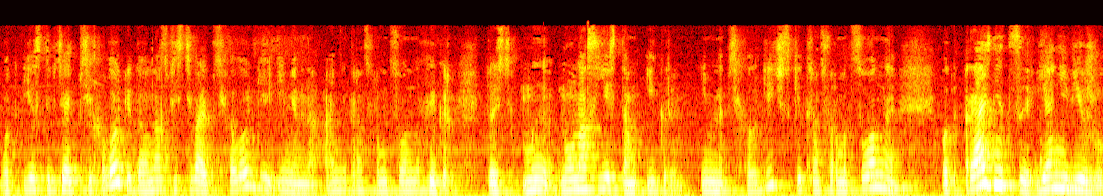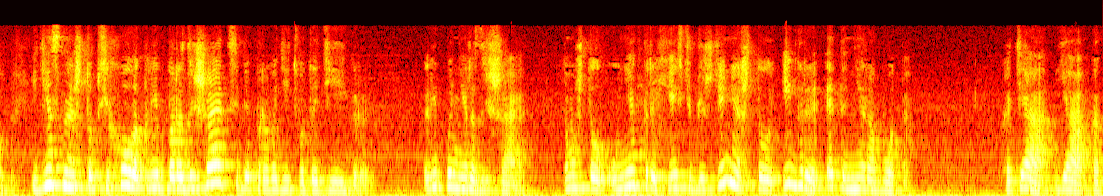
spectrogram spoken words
Вот если взять психологию, да, у нас фестиваль психологии именно, а не трансформационных игр. То есть мы, ну, у нас есть там игры, именно психологические, трансформационные. Вот разницы я не вижу. Единственное, что психолог либо разрешает себе проводить вот эти игры, либо не разрешает. Потому что у некоторых есть убеждение, что игры это не работа. Хотя я как,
